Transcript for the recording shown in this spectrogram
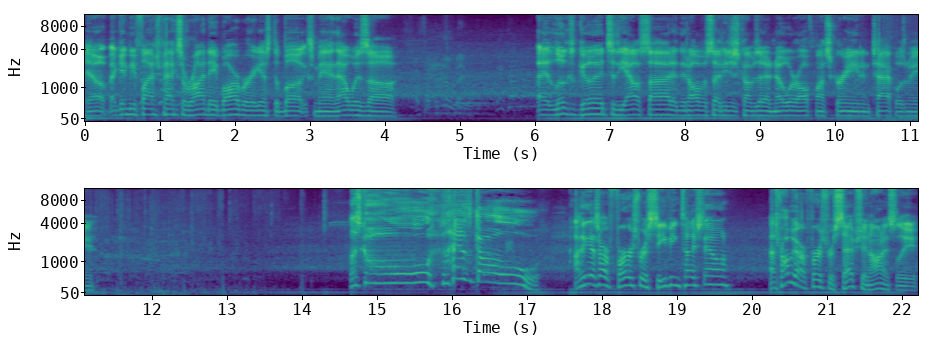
Yep, that gave me flashbacks of Rondé Barber against the Bucks, man. That was uh it looks good to the outside, and then all of a sudden he just comes out of nowhere off my screen and tackles me. Let's go! Let's go! I think that's our first receiving touchdown. That's probably our first reception, honestly.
